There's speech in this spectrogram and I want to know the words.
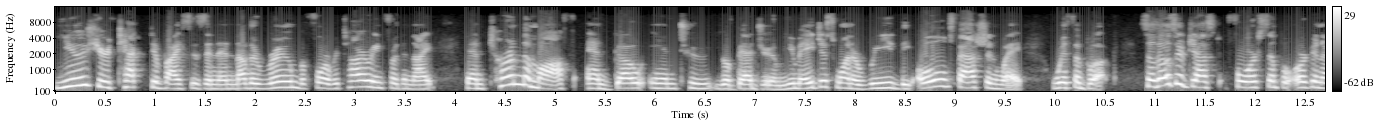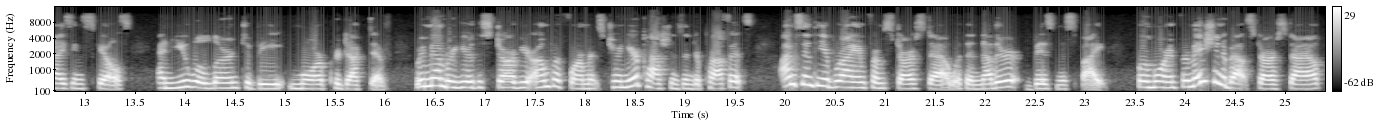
Use your tech devices in another room before retiring for the night, then turn them off and go into your bedroom. You may just want to read the old fashioned way with a book. So those are just four simple organizing skills and you will learn to be more productive. Remember, you're the star of your own performance. Turn your passions into profits. I'm Cynthia Brian from Star Style with another business bite. For more information about Star Style,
